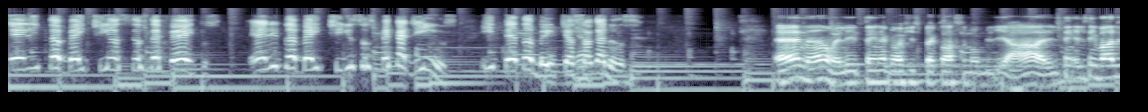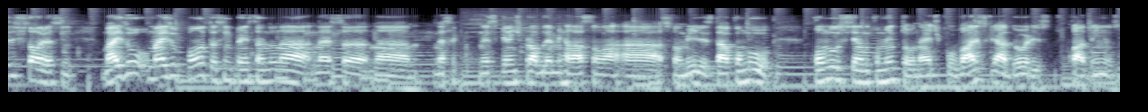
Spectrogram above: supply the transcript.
ele também tinha seus defeitos. Ele também tinha seus pecadinhos. E também tinha sua ganância. É, não, ele tem negócio de especulação imobiliária, ele tem, ele tem várias histórias, assim. Mas o, mas o ponto, assim, pensando na, nessa, na, nessa, nesse grande problema em relação às famílias e tal, como, como o Luciano comentou, né? Tipo, vários criadores de quadrinhos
